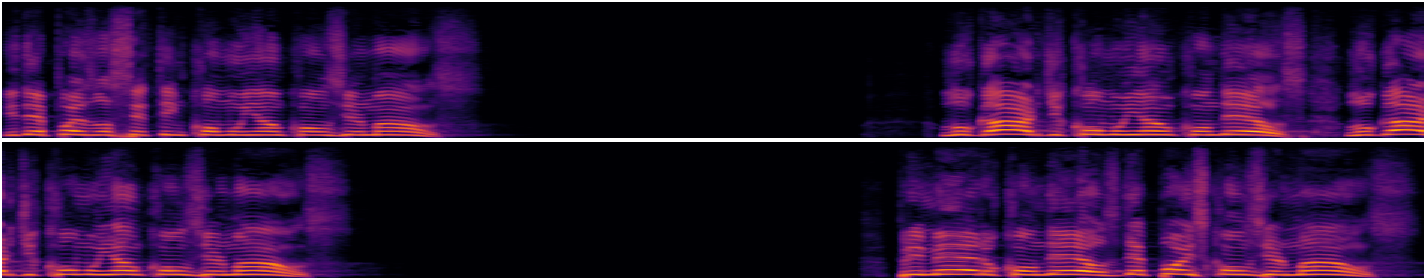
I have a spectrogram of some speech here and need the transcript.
e depois você tem comunhão com os irmãos. Lugar de comunhão com Deus, lugar de comunhão com os irmãos. Primeiro com Deus, depois com os irmãos.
